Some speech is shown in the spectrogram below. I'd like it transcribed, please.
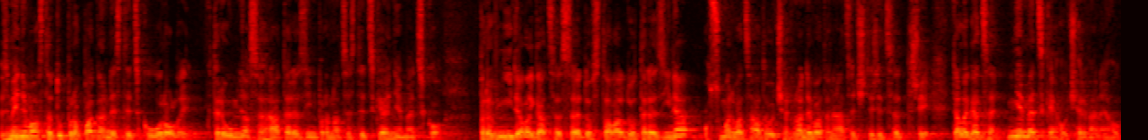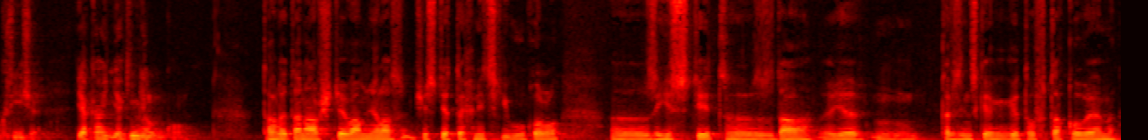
Zmiňoval jste tu propagandistickou roli, kterou měl sehrát Terezín pro nacistické Německo. První delegace se dostala do Terezína 28. června 1943. Delegace Německého červeného kříže. Jaká, jaký měl úkol? Tahle ta návštěva měla čistě technický úkol eh, zjistit, eh, zda je mm, Trzínské ghetto v takovém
